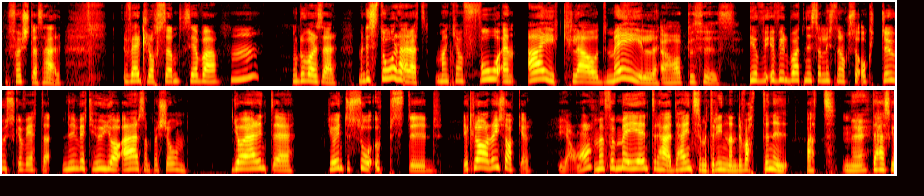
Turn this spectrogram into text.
Den första så här vägklossen. Så jag bara, hmm. Och då var det så här, men det står här att man kan få en iCloud-mail. Ja, precis. Jag, vill- jag vill bara att ni som lyssnar också och du ska veta, ni vet ju hur jag är som person. Jag är inte, jag är inte så uppstyrd. Jag klarar ju saker. Ja. Men för mig är inte det här, det här är inte som ett rinnande vatten i att Nej. det här ska,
